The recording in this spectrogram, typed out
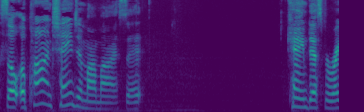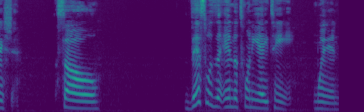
So upon changing my mindset came desperation. So this was the end of 2018 when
